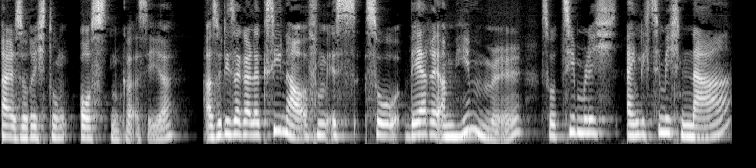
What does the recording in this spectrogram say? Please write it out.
Also Richtung Osten quasi, ja. Also dieser Galaxienhaufen ist so, wäre am Himmel so ziemlich, eigentlich ziemlich nah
